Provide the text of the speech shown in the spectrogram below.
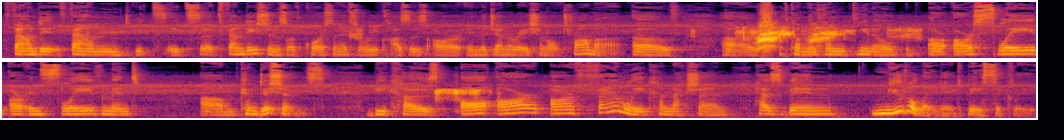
found it found its its its foundations of course and its root causes are in the generational trauma of uh, coming from you know our, our slave our enslavement um, conditions. Because all our our family connection has been mutilated basically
